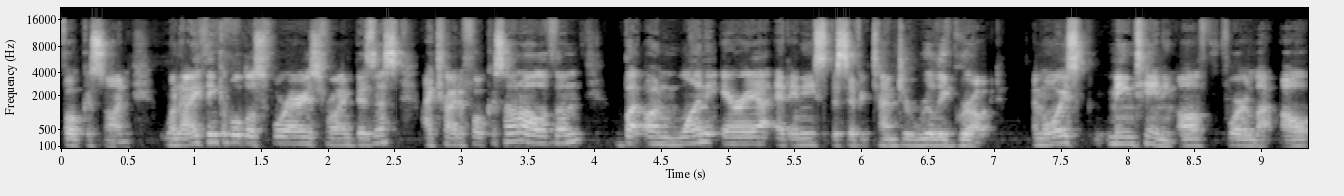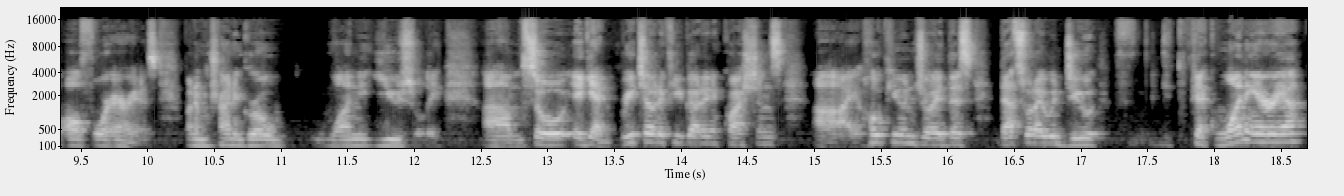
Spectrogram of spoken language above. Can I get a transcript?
focused on. When I think about those four areas for my business, I try to focus on all of them, but on one area at any specific time to really grow it. I'm always maintaining all four all, all four areas, but I'm trying to grow one usually. Um, so again, reach out if you've got any questions. Uh, I hope you enjoyed this. That's what I would do. Pick one area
